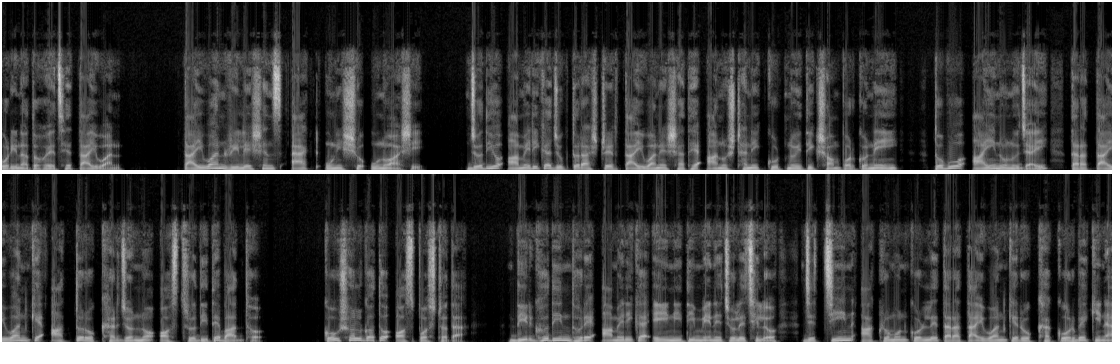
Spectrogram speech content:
পরিণত হয়েছে তাইওয়ান। তাইওয়ান রিলেশনস অ্যাক্ট উনিশশো উনআশি। যদিও আমেরিকা যুক্তরাষ্ট্রের তাইওয়ানের সাথে আনুষ্ঠানিক কূটনৈতিক সম্পর্ক নেই তবুও আইন অনুযায়ী তারা তাইওয়ানকে আত্মরক্ষার জন্য অস্ত্র দিতে বাধ্য। কৌশলগত অস্পষ্টতা। দীর্ঘদিন ধরে আমেরিকা এই নীতি মেনে চলেছিল যে চীন আক্রমণ করলে তারা তাইওয়ানকে রক্ষা করবে কিনা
